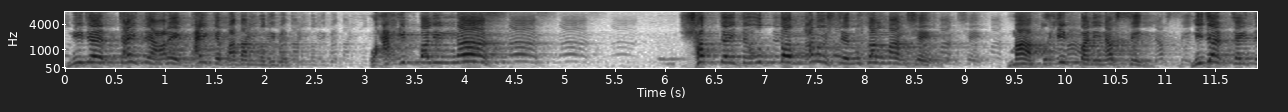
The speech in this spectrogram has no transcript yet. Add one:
নিজের চাইতে আরেক ভাইকে প্রাধান্য নাস সবচাইতে উত্তম মানুষ যে মুসলমান সে, মা তুহিব্বালি নাফসি, নিজের চাইতে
